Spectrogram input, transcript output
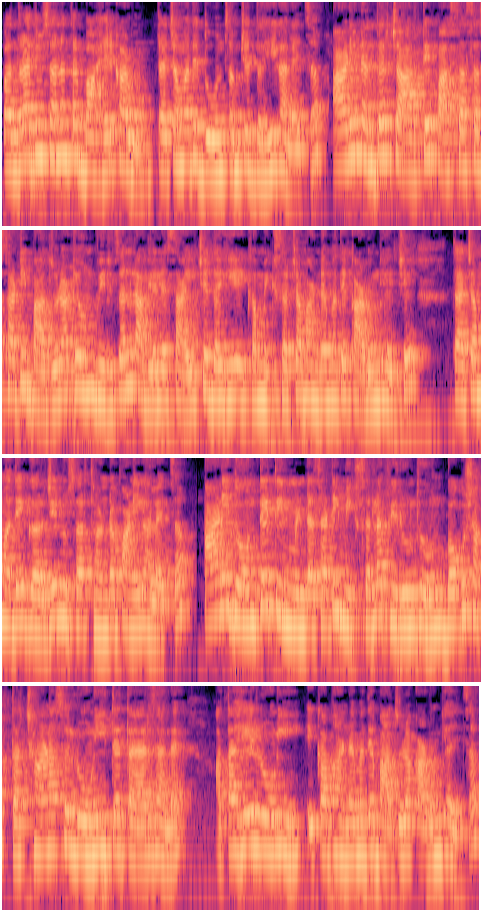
पंधरा दिवसानंतर बाहेर काढून त्याच्यामध्ये दोन चमचे दही घालायचं आणि नंतर चार ते पाच तासासाठी बाजूला ठेवून विरजन लागलेले साईचे दही एका मिक्सरच्या भांड्यामध्ये काढून घ्यायचे. त्याच्यामध्ये गरजेनुसार थंड पाणी घालायचं आणि दोन ते तीन मिनिटासाठी मिक्सरला फिरून घेऊन बघू शकता छान असं लोणी इथे तयार झालंय. आता हे लोणी एका भांड्यामध्ये बाजूला काढून घ्यायचं.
